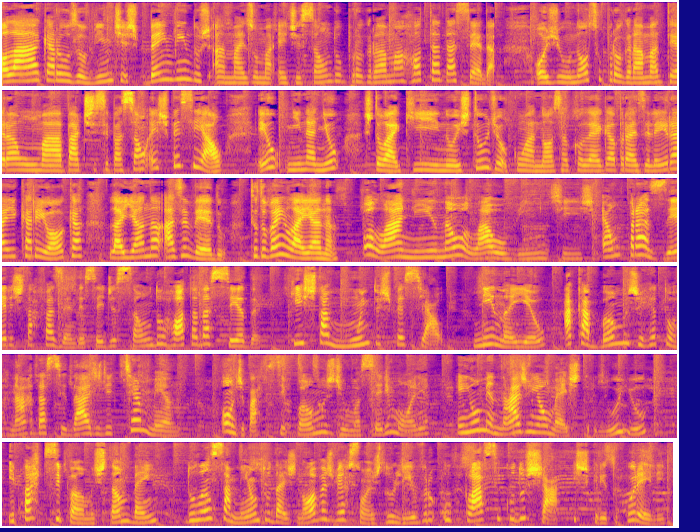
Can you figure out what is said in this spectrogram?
Olá, caros ouvintes, bem-vindos a mais uma edição do programa Rota da Seda. Hoje o nosso programa terá uma participação especial. Eu, Nina New, estou aqui no estúdio com a nossa colega brasileira e carioca, Laiana Azevedo. Tudo bem, Laiana? Olá, Nina. Olá, ouvintes. É um prazer estar fazendo essa edição do Rota da Seda, que está muito especial. Nina e eu acabamos de retornar da cidade de Tianmen, onde participamos de uma cerimônia em homenagem ao mestre Lu Yu e participamos também do lançamento das novas versões do livro O Clássico do Chá, escrito por ele.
